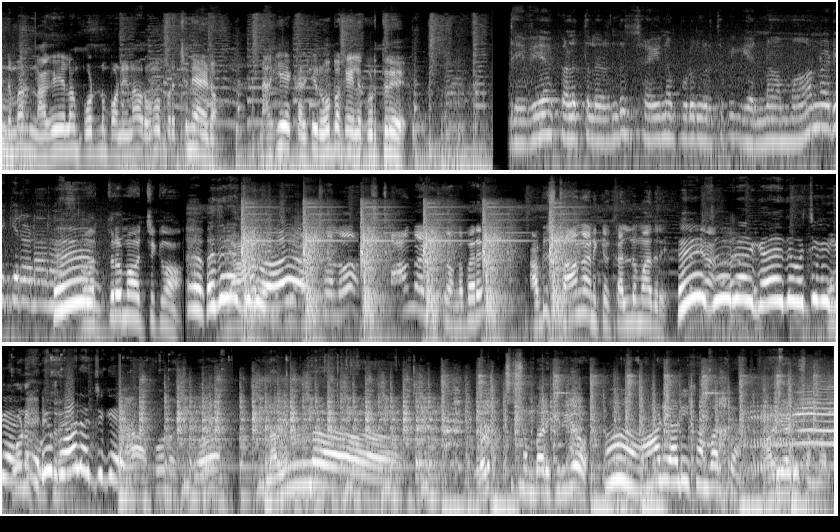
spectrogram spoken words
இந்த மாதிரி நகையெல்லாம் போட்டுன்னு போனீங்கன்னா ரொம்ப பிரச்சனை ஆயிடும். நகையை கழட்டி ரோப கையில கொடுத்துரு. கழுத்துல இருந்து செயினை பிடுங்கிறதுக்கு என்னம்மா நடிக்கிறடா பத்திரமா வச்சுக்கோ. ஸ்ட்ராங்கா நிக்கும் அங்க பாரு அப்படி ஸ்ட்ராங்கா நிக்க கல்லு மாதிரி. ஏய் சூப்பரா இருக்கு. இது வச்சுக்கோங்க. ஏய். போன் வச்சுக்க. வச்சுக்கோ. நல்லா உழைச்சி சம்பாதிக்கிறியோ? ஆடி ஆடி சம்பாரிச்சேன். ஆடி ஆடி சம்பாதி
